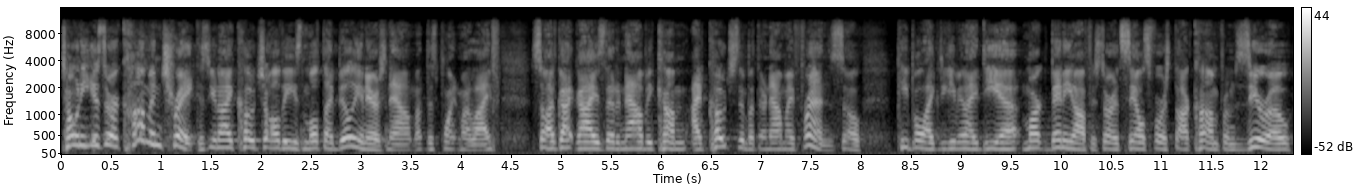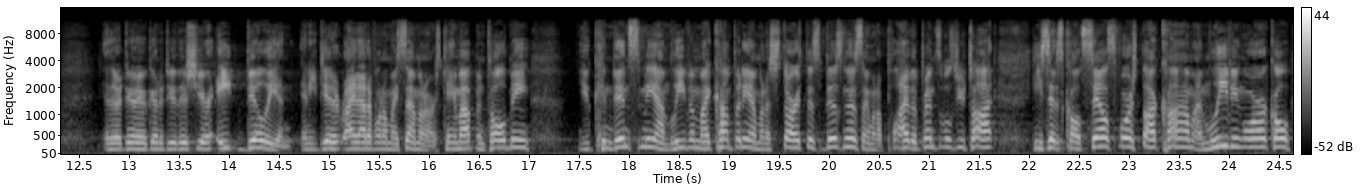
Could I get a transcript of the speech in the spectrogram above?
Tony, is there a common trait? Because you know, I coach all these multi-billionaires now at this point in my life. So I've got guys that have now become, I've coached them, but they're now my friends. So people like to give you an idea, Mark Benioff, who started Salesforce.com from zero and they're going to do this year 8 billion and he did it right out of one of my seminars came up and told me you convinced me i'm leaving my company. I'm going to start this business. I'm going to apply the principles you taught. He said it's called salesforce.com i'm leaving oracle.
